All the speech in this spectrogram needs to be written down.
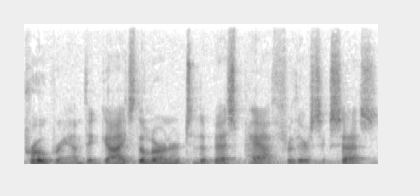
program that guides the learner to the best path for their success.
